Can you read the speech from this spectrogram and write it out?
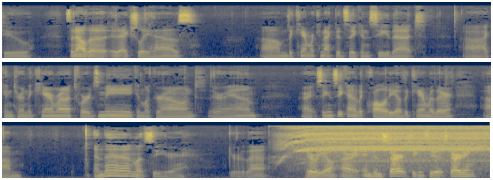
to, so now the it actually has um, the camera connected so you can see that uh, I can turn the camera towards me, you can look around, there I am. All right, so you can see kind of the quality of the camera there. Um, and then, let's see here, get rid of that. There we go. All right, engine start, so you can see it starting.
